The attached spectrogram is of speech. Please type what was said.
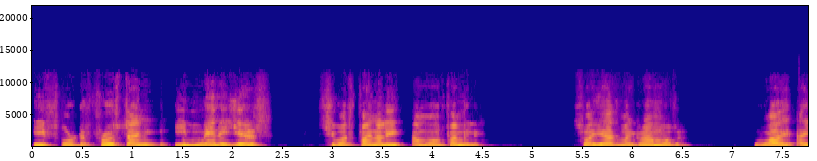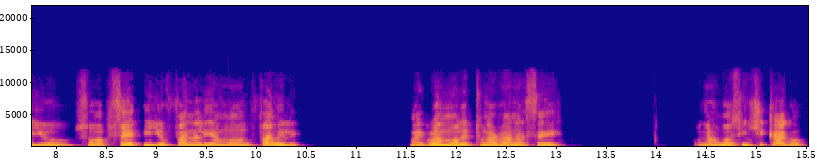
if for the first time in many years she was finally among family. So I asked my grandmother, why are you so upset if you're finally among family? My grandmother turned around and said, when I was in Chicago,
